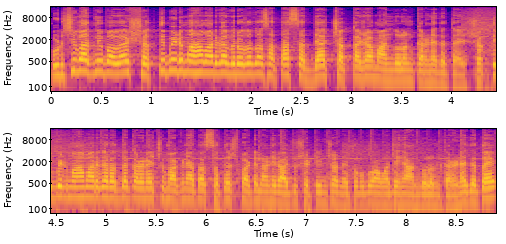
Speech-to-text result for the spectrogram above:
पुढची बातमी पाहूया. शक्तीपीठ महामार्गाविरोधात आता सध्या चक्काजाम आंदोलन करण्यात येत आहे शक्तीपीठ महामार्ग रद्द करण्याची मागणी आता सतेज पाटील आणि राजू शेट्टींच्या नेतृत्वामध्ये हे आंदोलन करण्यात येत आहे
